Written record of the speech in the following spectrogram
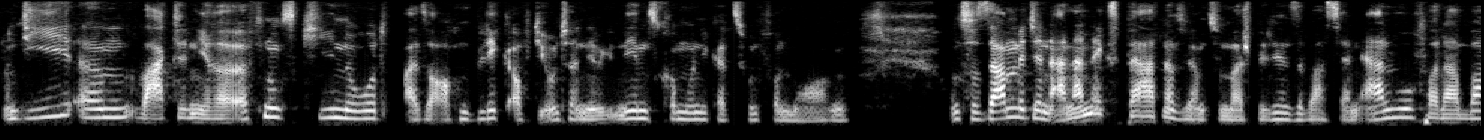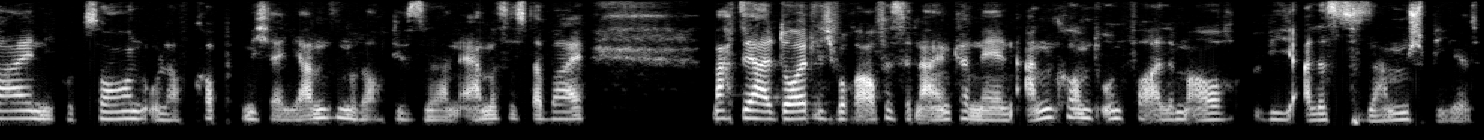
Und die ähm, wagt in ihrer Eröffnungskeynote also auch einen Blick auf die Unternehmenskommunikation von morgen. Und zusammen mit den anderen Experten, also wir haben zum Beispiel den Sebastian Erlhofer dabei, Nico Zorn, Olaf Kopp, Michael Jansen oder auch diesen Ermes ist dabei, macht sie halt deutlich, worauf es in allen Kanälen ankommt und vor allem auch, wie alles zusammenspielt.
